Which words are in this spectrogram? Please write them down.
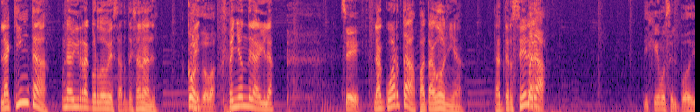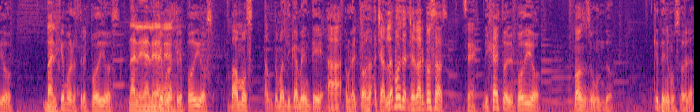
La quinta, una birra cordobesa artesanal. Córdoba. Pe- Peñón del Águila. Sí. La cuarta, Patagonia. La tercera. Pará. Dejemos el podio. Dale. Dejemos los tres podios. Dale, dale, dale. Dejemos los tres podios. Vamos automáticamente a una cosa. A charlar. ¿Vamos a charlar cosas? Sí. Deja esto en el podio. Vamos un segundo. ¿Qué tenemos ahora?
